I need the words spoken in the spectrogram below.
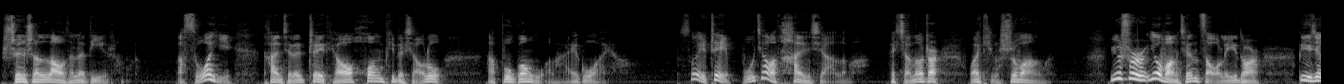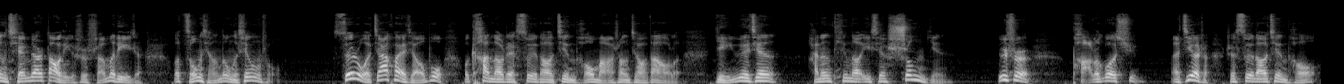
深深烙在了地上了。啊，所以看起来这条荒僻的小路，啊，不光我来过呀，所以这也不叫探险了吧？哎，想到这儿，我还挺失望的。于是又往前走了一段，毕竟前边到底是什么地界，我总想弄清楚。随着我加快脚步，我看到这隧道尽头马上就要到了，隐约间还能听到一些声音。于是跑了过去，啊，接着这隧道尽头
